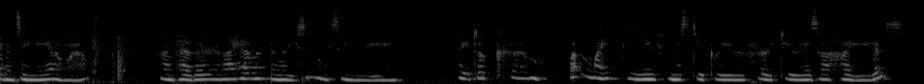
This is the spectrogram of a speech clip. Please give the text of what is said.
you haven't seen me in a while. I'm Heather, and I haven't been recently seen reading. I took um, what might be euphemistically referred to as a hiatus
